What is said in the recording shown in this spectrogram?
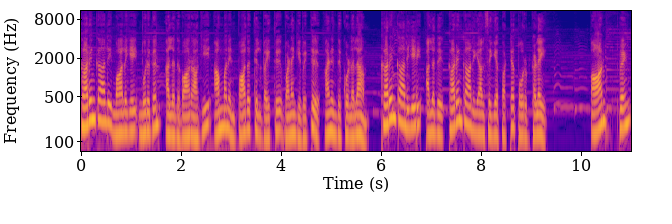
கருங்காலி மாலையை முருகன் அல்லது வாராகி அம்மனின் பாதத்தில் வைத்து வணங்கிவிட்டு அணிந்து கொள்ளலாம். கருங்காலியை அல்லது கருங்காலியால் செய்யப்பட்ட பொருட்களை ஆண் பெண்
